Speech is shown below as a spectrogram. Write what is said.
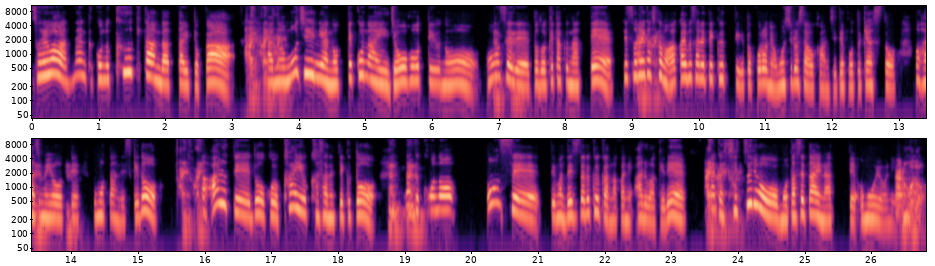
それはなんかこの空気感だったりとか、はいはいあのはい。文字には載ってこない情報っていうのを音声で届けたくなって、で、それがしかもアーカイブされていくっていうところに面白さを感じて、ポッドキャストを始めようって思ったんですけど、はいはい。まあある程度こう回を重ねていくと、うんなんかうんこの音声ってまあデジタル空間の中にあるわけで、なんかはいはいはい。質量を持たせたいなって思うようになるほど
